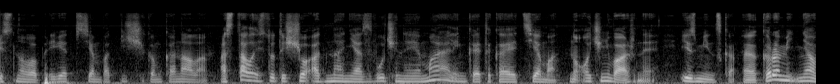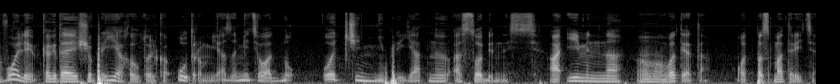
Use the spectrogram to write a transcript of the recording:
И снова привет всем подписчикам канала. Осталась тут еще одна неозвученная маленькая такая тема, но очень важная, из Минска. Э, кроме Дня Воли, когда я еще приехал только утром, я заметил одну очень неприятную особенность. А именно э, вот это. Вот посмотрите.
